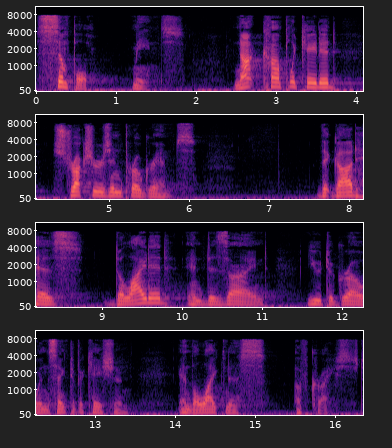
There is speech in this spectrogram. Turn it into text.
simple means, not complicated structures and programs, that God has delighted and designed you to grow in sanctification and the likeness of Christ.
